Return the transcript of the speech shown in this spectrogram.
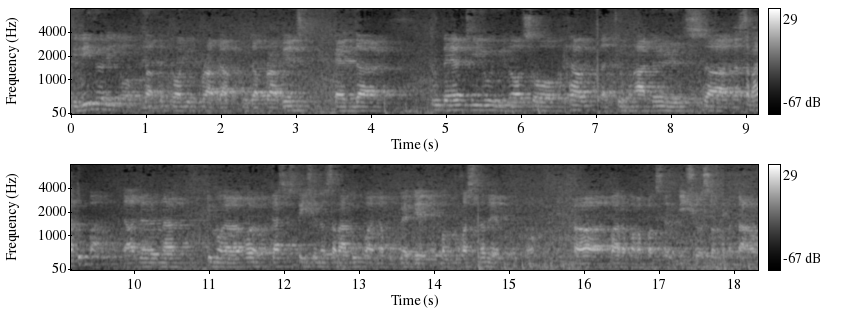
delivery of the petroleum product to the province. And uh, through the LGU, we will also help that yung others uh, na sarado pa, the other na yung mga oil gas station na sarado pa na kung pwede magbukas na rin no? uh, para makapagservisyo sa mga tao.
